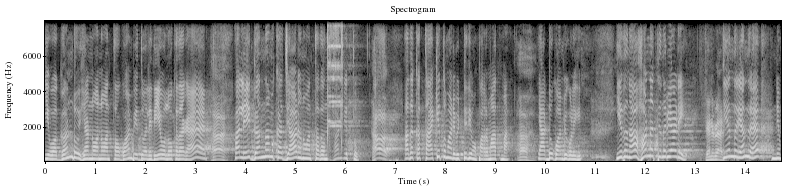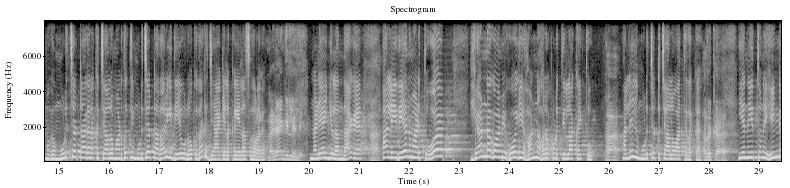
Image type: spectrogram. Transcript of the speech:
ಇವ ಗಂಡು ಹೆಣ್ಣು ಅನ್ನುವಂಥ ಗೊಂಬಿದ್ದು ಅಲ್ಲಿ ದೇವಲೋಕದಾಗ. ಹಾ. ಅಲ್ಲಿ ಗಂಧಮಕ ಜಾಡ್ ಅನ್ನುವಂಥದ್ದೊಂದು ಹಣ್ಣಿತ್ತು. ಹಾ. ಅದಕ್ಕೆ ತಾಕೀತು ಮಾಡಿಬಿಟ್ಟಿದೀವ ಪರಮಾತ್ಮ. ಹಾ. ಎರಡು ಗೊಂಬಿಗಳಿಗೆ. ಇದನ್ನ ಹಣ್ಣು ತಿನ್ನಬೇಡ್ರಿ. ತಿನ್ಬೇಡ ತಿಂದ್ರಿ ಅಂದ್ರೆ ನಿಮಗೆ ಮುಡ್ಚಟ್ಟಾಗಲಕ್ಕ ಚಾಲು ಮಾಡ್ತತಿ. ಮುಡ್ಚಟ್ಟಾದವ್ರಿಗೆ ದೇವ ಲೋಕದಾಗ ಜಾಗಿಲ್ಲ ಕೈಲಾಸದೊಳಗೆ. ನಡೆಯಂಗಿಲ್ಲ ಇಲ್ಲಿ. ನಡೆಯಂಗಿಲ್ಲ ಅಂದಾಗ. ಅಲ್ಲಿ ಇದೇನು ಮಾಡಿತ್ತು? ಹೆಣ್ಣ ಗೋಂಬಿ ಹೋಗಿ ಹಣ್ಣು ಹರ್ಕೊಂಡು ತಿಲ್ಲಾಕಾಯ್ತು ಅಲ್ಲಿ ಅಲ್ಲಿಗೆ ಮುಡ್ಚಟ್ಟು ಚಾಲು ಆತದಕ್ಕ ಅದಕ್ಕೆ. ಏನು ಇತ್ತು? ಹಿಂಗ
